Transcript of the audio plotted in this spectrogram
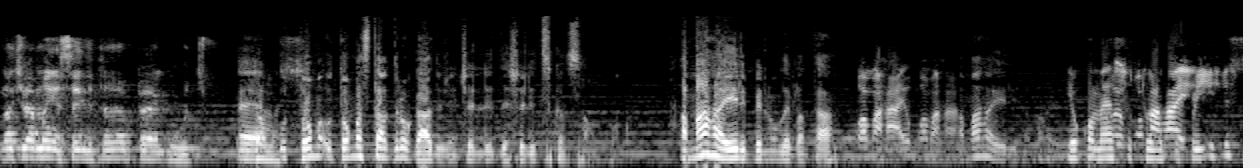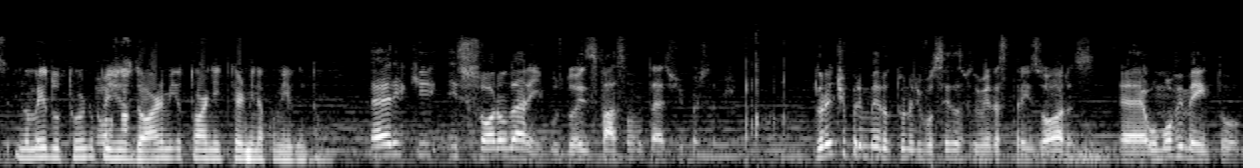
Que tiver amanhecendo, então eu pego o último. É, Thomas. o, Toma, o Thomas tá drogado, gente. Ele deixa ele descansar um pouco. Amarra ele pra ele não levantar. Vou amarrar, eu vou amarrar. Amarra ele, amarra ele. Eu começo Eu o turno com o. Prigis e no meio do turno o Prigis amarro. dorme e o Thorne termina comigo então. Eric e Soron Darim. Os dois façam um teste de Perception. Durante o primeiro turno de vocês, as primeiras três horas, é, o movimento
